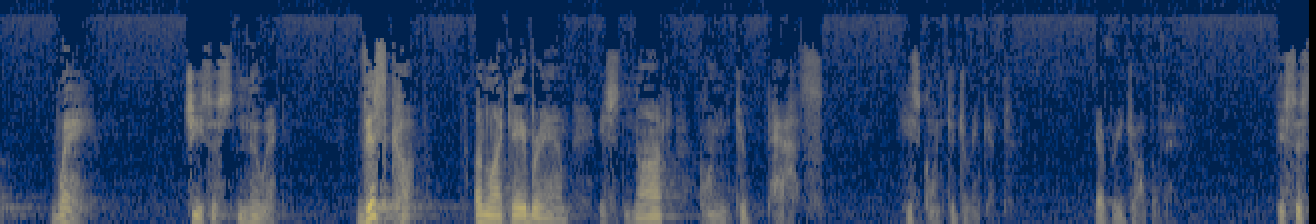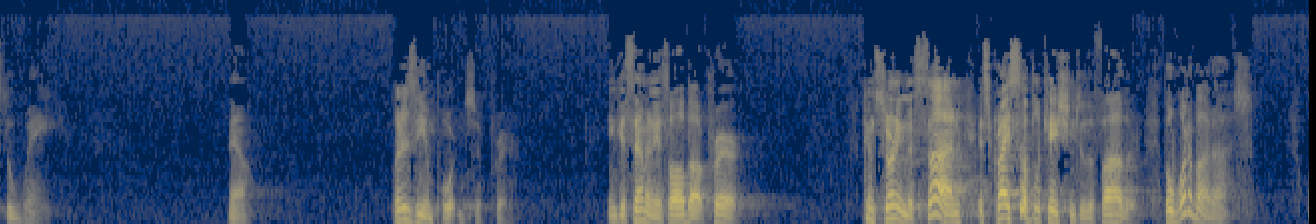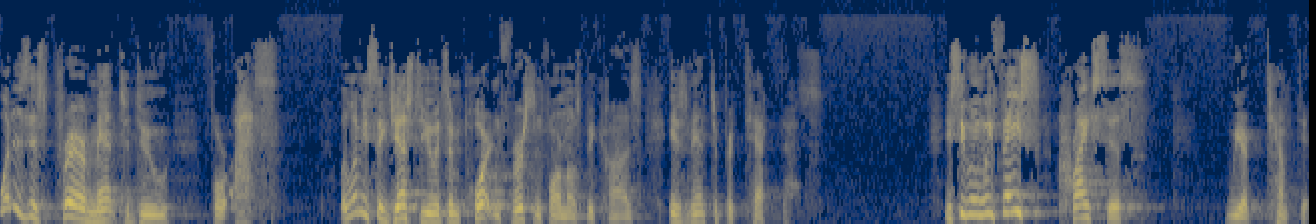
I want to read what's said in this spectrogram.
way. Jesus knew it. This cup, unlike Abraham, is not going to pass. He's going to drink it, every drop of it. This is the way. Now, what is the importance of prayer? In Gethsemane, it's all about prayer. Concerning the Son, it's Christ's supplication to the Father. But what about us? What is this prayer meant to do for us? Well, let me suggest to you it's important first and foremost because it is meant to protect us. You see, when we face crisis, we are tempted.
